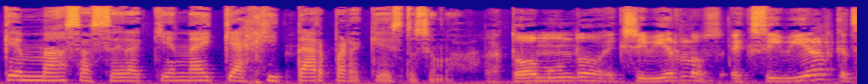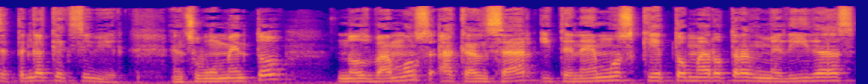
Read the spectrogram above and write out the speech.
qué más hacer? ¿A quién hay que agitar para que esto se mueva? A todo mundo, exhibirlos, exhibir al que se tenga que exhibir. En su momento nos vamos a cansar y tenemos que tomar otras medidas,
